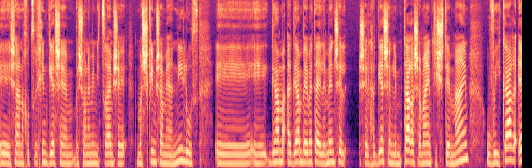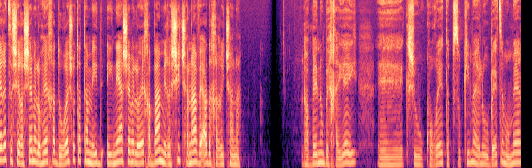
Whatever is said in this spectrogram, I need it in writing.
אה, שאנחנו צריכים גשם, בשונה ממצרים שמשקים שם מהנילוס, אה, אה, גם, גם באמת האלמנט של של הגשם למטר השמיים תשתה מים, ובעיקר ארץ אשר השם אלוהיך דורש אותה תמיד, עיני השם אלוהיך בא מראשית שנה ועד אחרית שנה. רבנו בחיי כשהוא קורא את הפסוקים האלו, הוא בעצם אומר,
